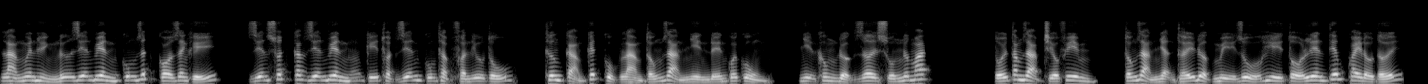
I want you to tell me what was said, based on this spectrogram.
làm nguyên hình nữ diễn viên cũng rất có danh khí, diễn xuất các diễn viên kỹ thuật diễn cũng thập phần ưu tú, thương cảm kết cục làm Tống Giản nhìn đến cuối cùng, nhịn không được rơi xuống nước mắt. Tối tăm dạp chiếu phim, Tống Giản nhận thấy được Mị Dù Hi Tổ liên tiếp quay đầu tới,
